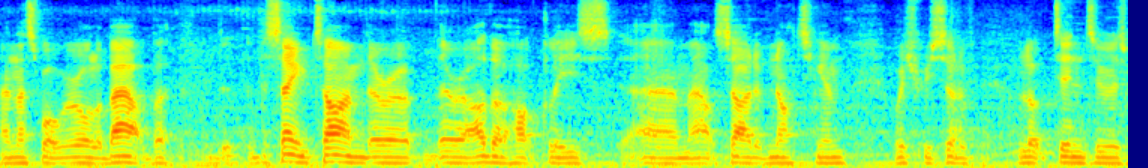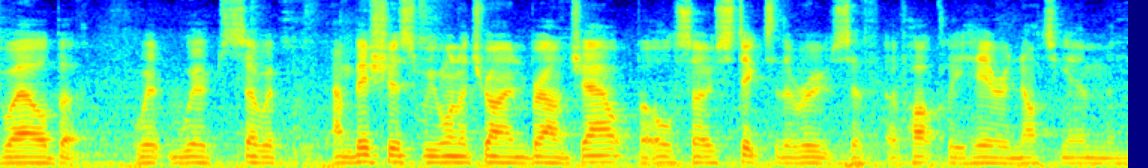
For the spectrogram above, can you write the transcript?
and that's what we're all about. But at the same time, there are there are other Hockleys um, outside of Nottingham, which we sort of looked into as well. But we're, we're so we're ambitious. We want to try and branch out, but also stick to the roots of, of Hockley here in Nottingham, and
